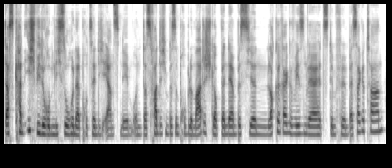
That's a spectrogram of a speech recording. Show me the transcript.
das kann ich wiederum nicht so hundertprozentig ernst nehmen. Und das fand ich ein bisschen problematisch. Ich glaube, wenn der ein bisschen lockerer gewesen wäre, hätte es dem Film besser getan.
